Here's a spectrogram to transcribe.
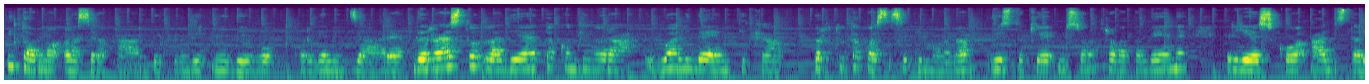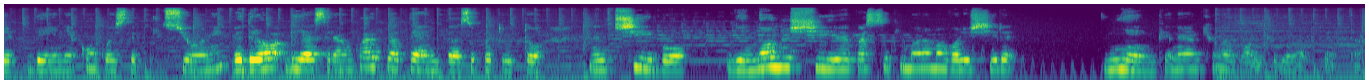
e torno la sera tardi quindi mi devo organizzare. Del resto la dieta continuerà uguale identica per tutta questa settimana. Visto che mi sono trovata bene riesco ad stare bene con queste porzioni. Vedrò di essere ancora più attenta soprattutto nel cibo di non uscire. Questa settimana non voglio uscire niente, neanche una volta di aspetta.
